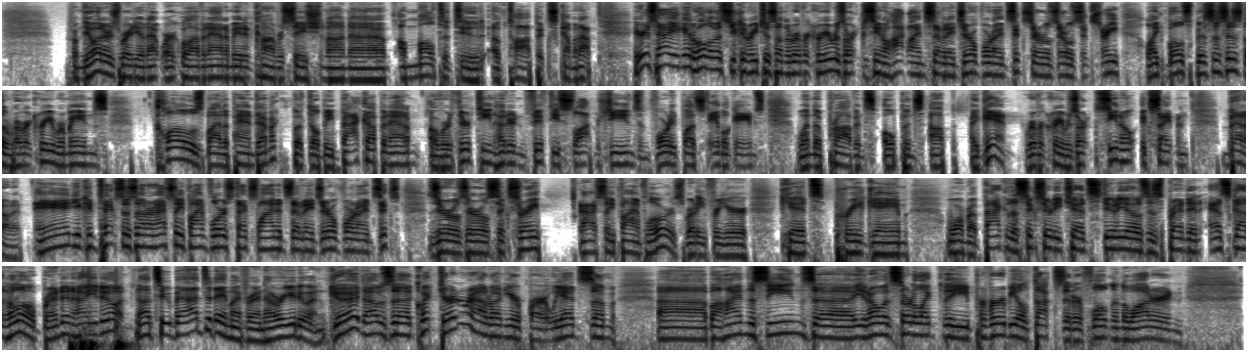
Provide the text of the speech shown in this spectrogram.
from the Oilers Radio Network, will have an animated conversation on uh, a multitude of topics coming up. Here's how you get hold of us. You can reach us on the River Cree Resort Casino Hotline, 780-496-0063. Like most businesses, the River Cree remains closed by the pandemic, but they'll be back up and at 'em. Over 1,350 slot machines and 40 plus table games when the province opens up again. River Cree Resort Casino, excitement, bet on it. And you can text us on our Ashley Fine Floors text line at 780-496-0063. Ashley Fine Floors, ready for your kids' pregame warm-up. Back in the 630 Ched Studios is Brendan Escott. Hello, Brendan. How you doing? Not too bad today, my friend. How are you doing? Good. That was a quick turnaround on your part. We had some uh, behind the scenes. Uh, you know, it's sort of like the proverbial ducks that are floating in the water and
